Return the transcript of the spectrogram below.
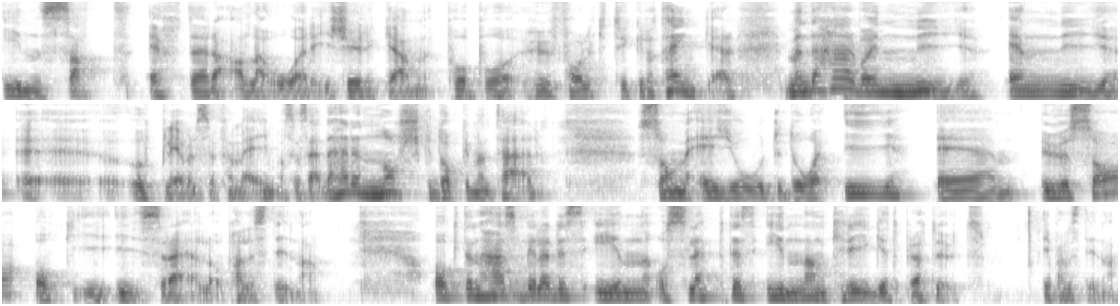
insatt efter alla år i kyrkan på, på hur folk tycker och tänker. Men det här var en ny en ny eh, upplevelse för mig. Måste jag säga. Det här är en norsk dokumentär som är gjord då i eh, USA och i Israel och Palestina. Och den här spelades in och släpptes innan kriget bröt ut i Palestina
